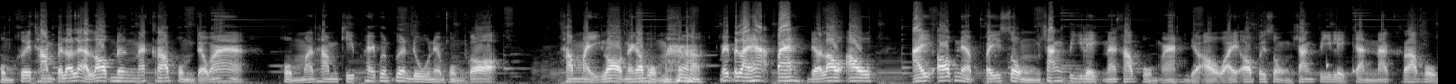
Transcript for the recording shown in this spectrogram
ผมเคยทำไปแล้วแหละรอบนึงนะครับผมแต่ว่าผมมาทำคลิปให้เพื่อนๆดูเนี่ยผมก็ทำใหม่อีกรอบนะครับผม ไม่เป็นไรฮะไปเดี๋ยวเราเอาไอออฟเนี่ยไปส่งช่างตีเหล็กนะครับผมอะเดี๋ยวเอาไอออฟไปส่งช่างตีเหล็กกันนะครับผม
